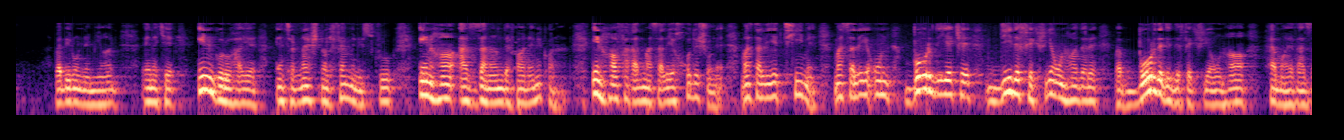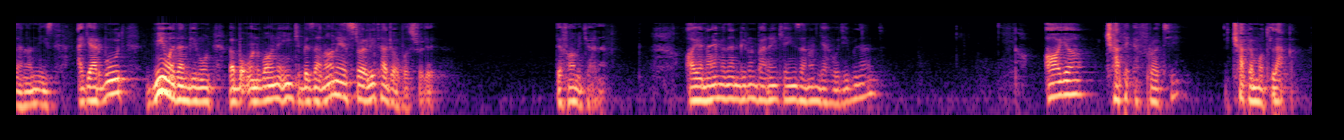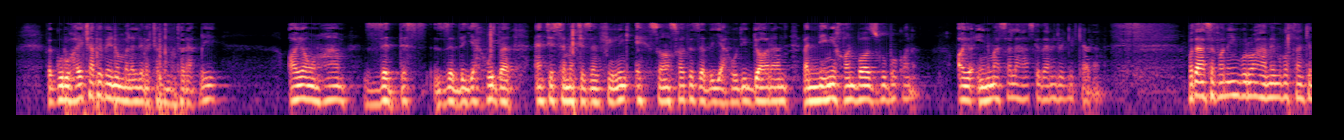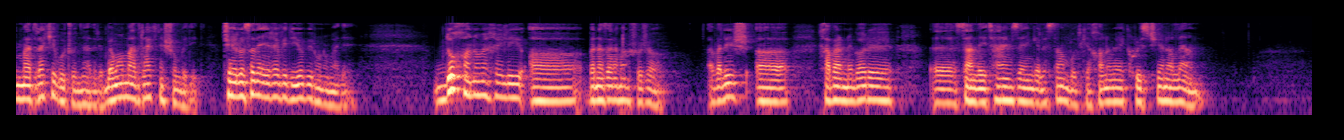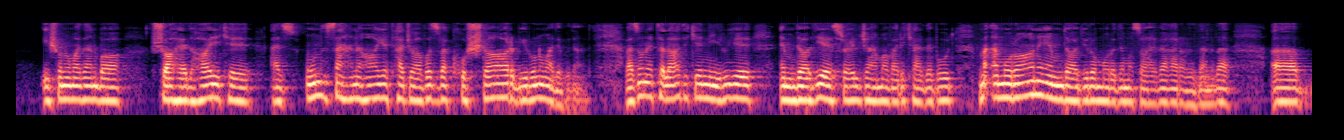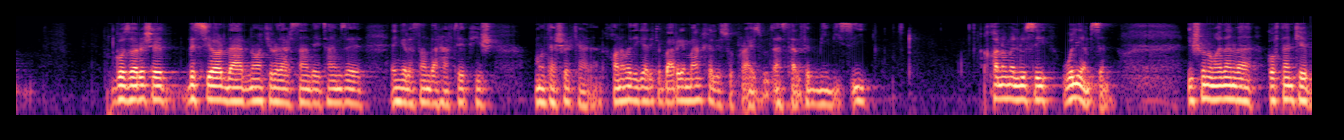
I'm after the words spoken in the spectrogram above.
و بیرون نمیان. اینه که این گروه های International Feminist Group اینها از زنان دفاع نمی کنن اینها فقط مسئله خودشونه مسئله تیمه مسئله اون بردیه که دید فکری اونها داره و برد دید فکری اونها حمایت از زنان نیست. اگر بود می اومدن بیرون و به عنوان این که به زنان اسرائیلی تجاوز شده. دفاع می‌کردن. آیا نیومدن بیرون برای اینکه این زنان یهودی بودند؟ آیا چپ افراطی چپ مطلق و گروه های چپ بین و چپ مترقی. آیا اونها هم ضد ضد یهود و anti-Semitism feeling احساسات ضد یهودی دارند و نمی‌خوان بازگو بکنن؟ آیا این مسئله هست که در اینجا گیر کردن؟ متاسفانه این گروه همه می‌گفتن که مدرکی وجود نداره. به ما مدرک نشون بدید. 43 دقیقه ویدیو بیرون اومده. دو خانم خیلی به نظر من شجاع. اولیش خبرنگار سندی تایمز انگلستان بود که خانم کریستیانا لم ایشون اومدن با شاهدهایی که از اون صحنه های تجاوز و کشتار بیرون اومده بودند. و از اون اطلاعاتی که نیروی امدادی اسرائیل جمع آوری کرده بود مأموران امدادی رو مورد مصاحبه قرار دادن و گزارش بسیار دردناکی رو در ساندی تایمز انگلستان در هفته پیش منتشر کردن. خانم دیگری که برای من خیلی surprise بود از طرف بی بی سی. خانم لوسی ویلیامسون ایشون اومدن و گفتن که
